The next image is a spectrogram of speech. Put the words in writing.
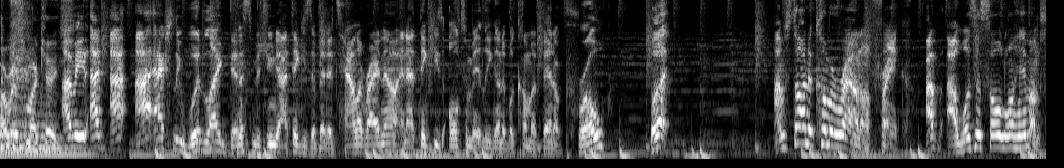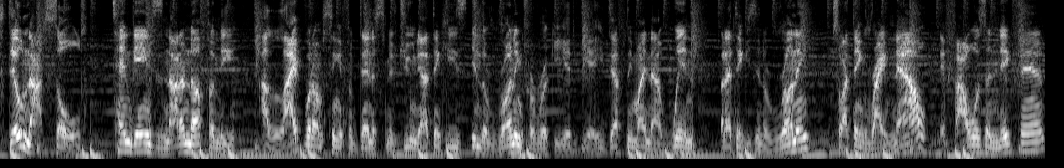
I rest my case. I mean, I, I I actually would like Dennis Smith Jr. I think he's a better talent right now, and I think he's ultimately going to become a better pro. But I'm starting to come around on Frank. I, I wasn't sold on him. I'm still not sold. 10 games is not enough for me. I like what I'm seeing from Dennis Smith Jr. I think he's in the running for Rookie of the Year. He definitely might not win, but I think he's in the running. So I think right now, if I was a Knick fan,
